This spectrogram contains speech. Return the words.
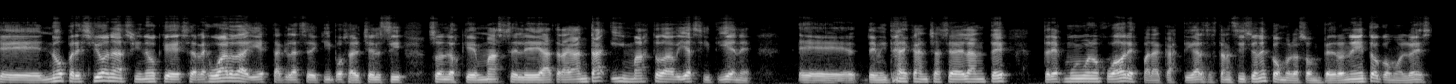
que no presiona, sino que se resguarda y esta clase de equipos al Chelsea son los que más se le atraganta y más todavía si tiene eh, de mitad de cancha hacia adelante tres muy buenos jugadores para castigar esas transiciones como lo son Pedro Neto, como lo es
